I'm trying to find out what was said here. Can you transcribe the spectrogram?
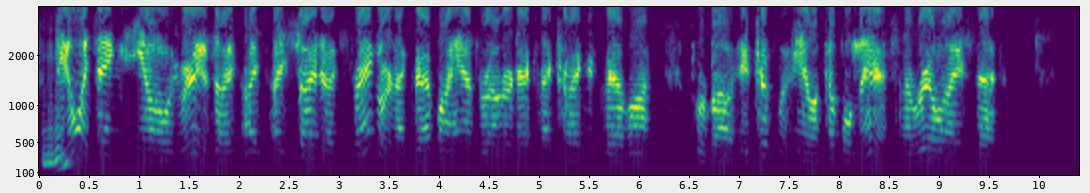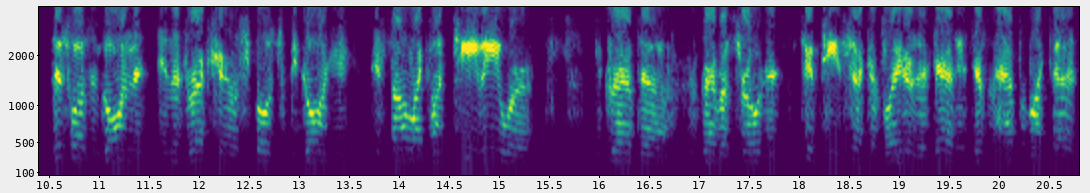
Mhm. The only thing, you know, really is I, I, I tried to strangle her and I grabbed my hands around her neck and I tried to grab on for about, it took, you know, a couple minutes and I realized that this wasn't going in, the direction it was supposed to be going. It's not like on TV where you grab the, grab a throat and 15 seconds later they're dead. It doesn't happen like that. It,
